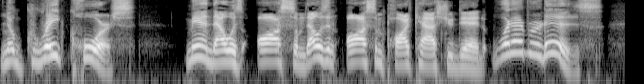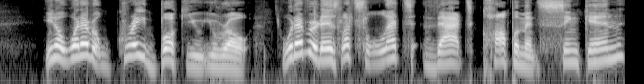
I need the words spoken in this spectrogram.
You know, great course. Man, that was awesome. That was an awesome podcast you did. Whatever it is. You know, whatever great book you, you wrote. Whatever it is, let's let that compliment sink in,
